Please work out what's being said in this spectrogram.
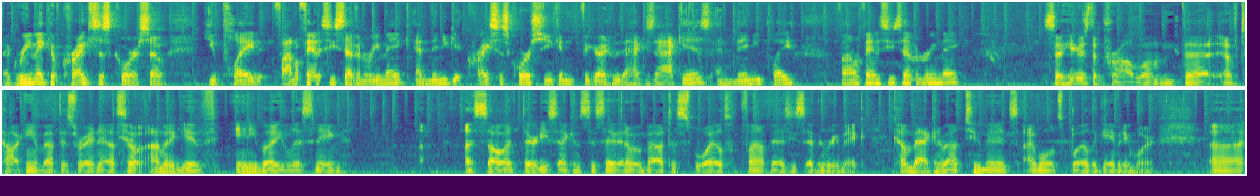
a remake of Crisis Core? So you played Final Fantasy VII remake, and then you get Crisis Core, so you can figure out who the heck Zack is, and then you play Final Fantasy VII remake. So here's the problem that of talking about this right now. So I'm going to give anybody listening a- a solid 30 seconds to say that I'm about to spoil Final Fantasy VII remake. Come back in about two minutes. I won't spoil the game anymore. Uh,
